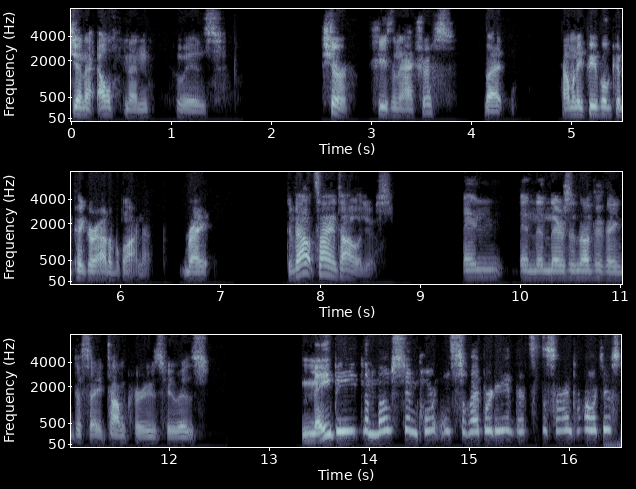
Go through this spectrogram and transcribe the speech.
Jenna Elfman, who is sure, she's an actress, but how many people could pick her out of a lineup, right? Devout Scientologist. And and then there's another thing to say Tom Cruise, who is maybe the most important celebrity that's the Scientologist?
